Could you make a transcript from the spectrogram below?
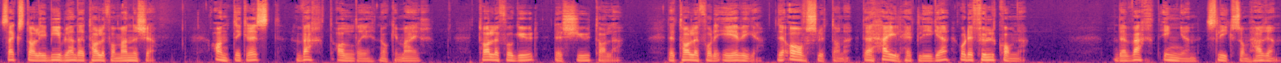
Sekstallet i Bibelen det er tallet for mennesket. Antikrist vert aldri noe meir. Tallet for Gud det er sjutallet. Det er tallet for det evige, det avsluttende, det heilhetlige og det fullkomne. Det vert ingen slik som Herren.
